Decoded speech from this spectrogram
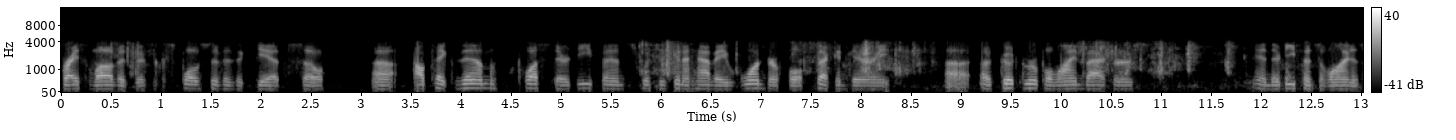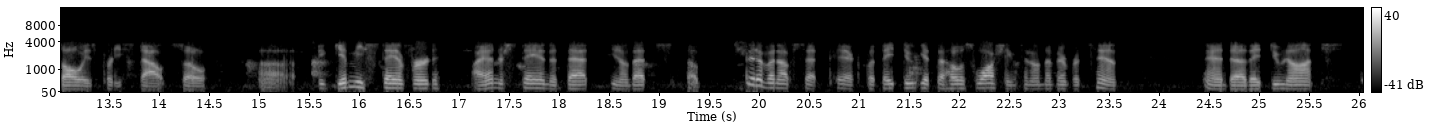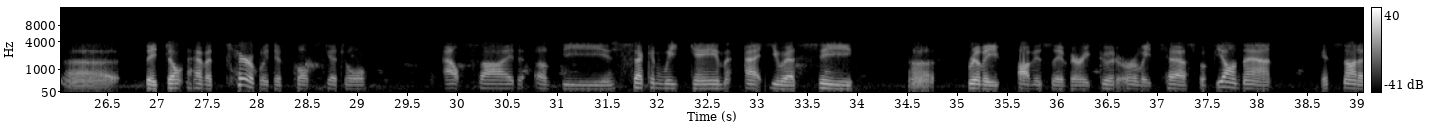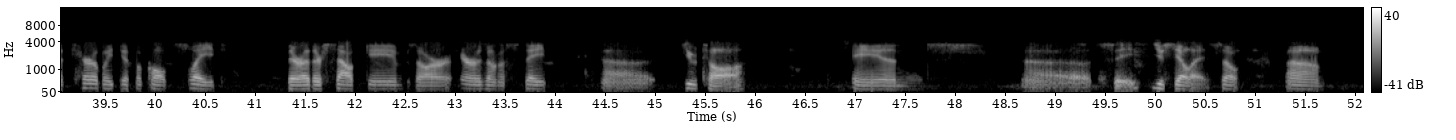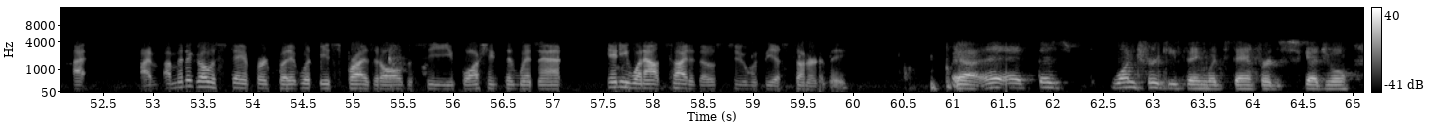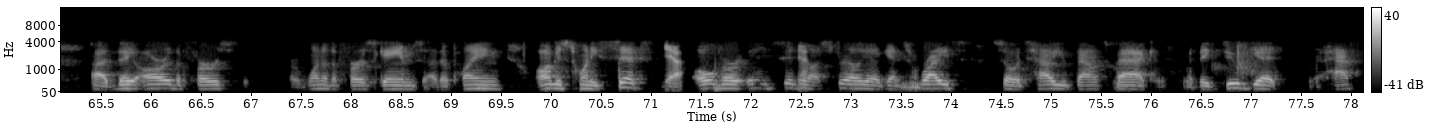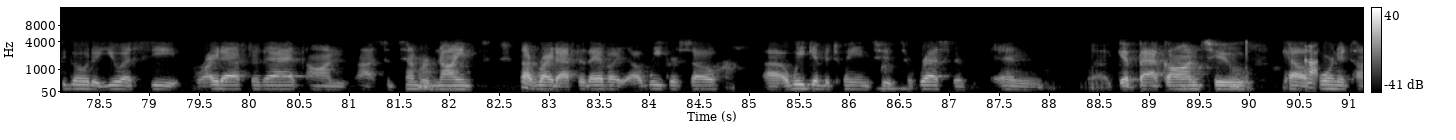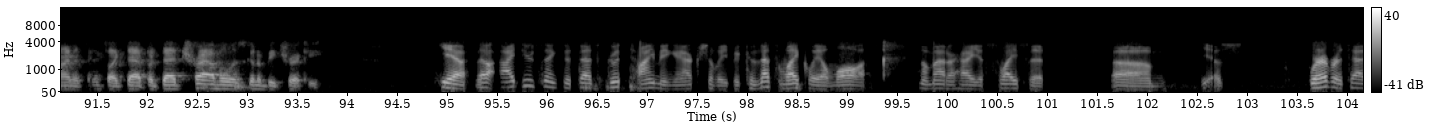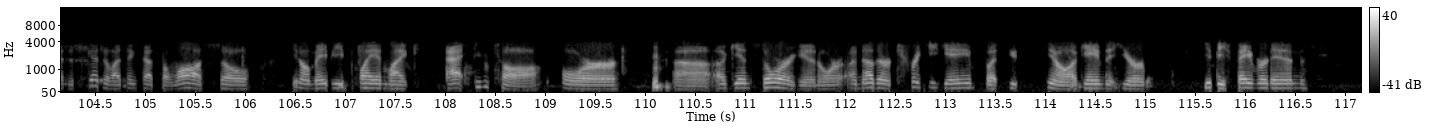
Bryce Love is as explosive as it gets. So uh, I'll take them plus their defense, which is going to have a wonderful secondary, uh, a good group of linebackers, and their defensive line is always pretty stout. So uh, give me Stanford. I understand that that you know that's bit of an upset pick, but they do get to host Washington on November 10th, and uh, they do not uh, they don't have a terribly difficult schedule outside of the second week game at USC. Uh, really, obviously, a very good early test, but beyond that, it's not a terribly difficult slate. Their other South games are Arizona State uh, Utah, and uh, let's see, UCLA. So um, I, I'm, I'm going to go with Stanford, but it wouldn't be a surprise at all to see Washington win that. Anyone outside of those two would be a stunner to me. Yeah, it, it, there's one tricky thing with Stanford's schedule. Uh, they are the first or one of the first games. Uh, they're playing August 26th yeah. over in Sydney, yeah. Australia against Rice. So it's how you bounce back. If they do get have to go to USC right after that on uh, September 9th. Not right after. They have a, a week or so, uh, a week in between to, to rest and, and uh, get back on to California time and things like that. But that travel is going to be tricky. Yeah, I do think that that's good timing actually, because that's likely a loss, no matter how you slice it. Um, yes, wherever it's had to schedule, I think that's a loss. So, you know, maybe playing like at Utah or uh, against Oregon or another tricky game, but you you know a game that you're you'd be favored in,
